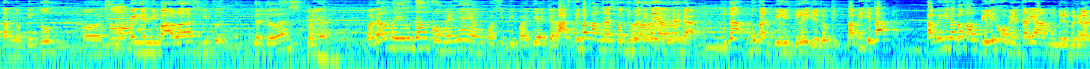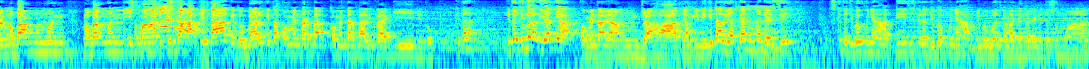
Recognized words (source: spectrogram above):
tanggepin tuh eh, cuma Ah. pengen dibalas gitu nggak jelas padahal padahal mah ya udah komennya yang positif aja jangan pasti bakal ngerespon juga kita ya Ah. bener gak kita bukan pilih-pilih gitu tapi kita tapi kita bakal pilih komentar yang bener-bener ngebangun ngebangun Semangat kita. semangat kita gitu. Baru kita komentar ba- komentar balik lagi gitu. Kita kita juga lihat ya komentar yang jahat yang ini. Kita lihat kan bener gak sih? Terus kita juga punya hati terus kita juga punya hak juga buat nggak dengerin itu semua.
